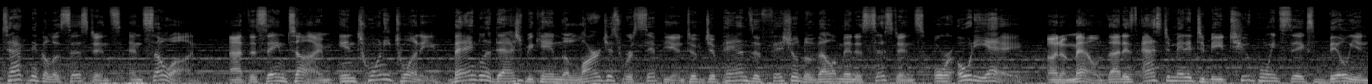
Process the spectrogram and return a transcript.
technical assistance, and so on. At the same time, in 2020, Bangladesh became the largest recipient of Japan's Official Development Assistance, or ODA, an amount that is estimated to be $2.6 billion,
